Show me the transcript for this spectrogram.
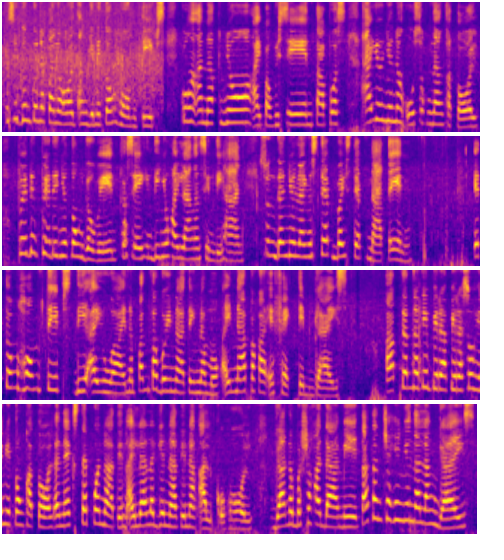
kasi doon ko napanood ang ganitong home tips. Kung ang anak nyo ay pawisin, tapos ayaw nyo ng usok ng katol, pwedeng pwede nyo tong gawin kasi hindi nyo kailangan sindihan. Sundan nyo lang yung step by step natin. Itong home tips DIY ng pantaboy nating lamok ay napaka-effective guys. After natin pira-pirasuhin itong katol, ang next step po natin ay lalagyan natin ng alcohol. Gano ba siya kadami? Tatansyahin nyo na lang guys.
